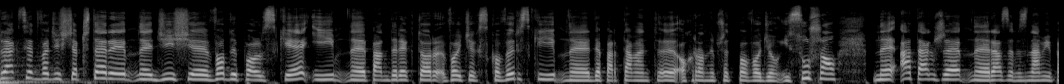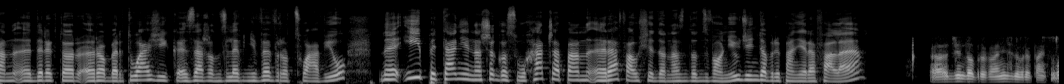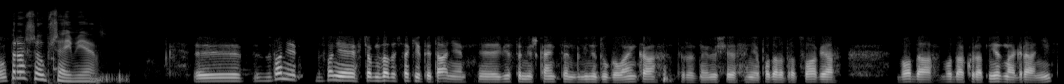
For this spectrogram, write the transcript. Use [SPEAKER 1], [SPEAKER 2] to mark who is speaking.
[SPEAKER 1] Reakcja 24. Dziś Wody Polskie i pan dyrektor Wojciech Skowyrski, Departament Ochrony przed Powodzią i Suszą, a także razem z nami pan dyrektor Robert Łazik, Zarząd Zlewni we Wrocławiu. I pytanie naszego słuchacza, pan Rafał się do nas dodzwonił. Dzień dobry panie Rafale.
[SPEAKER 2] Dzień dobry Pani, dzień dobry Państwu.
[SPEAKER 1] Proszę uprzejmie.
[SPEAKER 2] Dzwonię, dzwonię, chciałbym zadać takie pytanie. Jestem mieszkańcem gminy Długołęka, która znajduje się nieopodal Wrocławia. Woda, woda akurat nie zna granic.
